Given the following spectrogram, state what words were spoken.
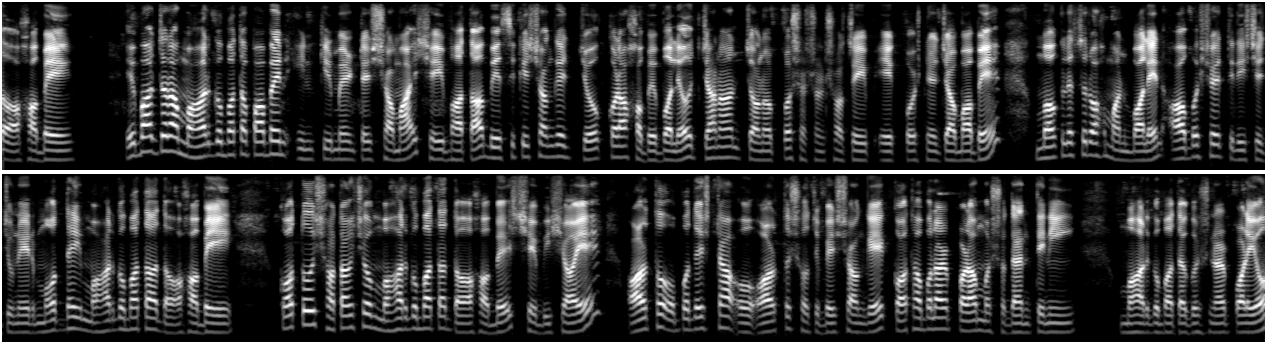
দেওয়া হবে। এবার যারা মহার্ঘ ভাতা পাবেন, ইনক্রিমেন্টের সময় সেই ভাতা বেসিকের সঙ্গে যোগ করা হবে বলেও জানান জনপ্রশাসন সচিব। এক প্রশ্নের জবাবে মকলেসুর রহমান বলেন, অবশ্যই তিরিশে জুনের মধ্যেই মহার্ঘ ভাতা দেওয়া হবে। কত শতাংশ মহার্ঘ ভাতা দেওয়া হবে সে বিষয়ে অর্থ উপদেষ্টা ও অর্থ সচিবের সঙ্গে কথা বলার পরামর্শ দেন তিনি। মহার্ঘ ভাতা ঘোষণার পরেও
